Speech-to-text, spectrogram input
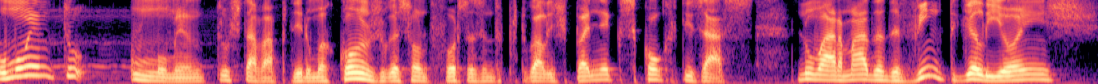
O momento, um momento estava a pedir uma conjugação de forças entre Portugal e Espanha que se concretizasse numa armada de 20 galeões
